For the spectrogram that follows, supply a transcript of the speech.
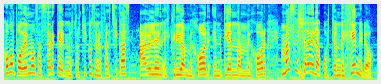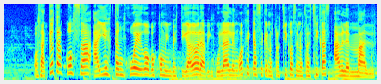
¿Cómo podemos hacer que nuestros chicos y nuestras chicas hablen, escriban mejor, entiendan mejor, más allá de la cuestión de género? O sea, ¿qué otra cosa ahí está en juego, vos como investigadora vinculada al lenguaje, que hace que nuestros chicos y nuestras chicas hablen mal?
